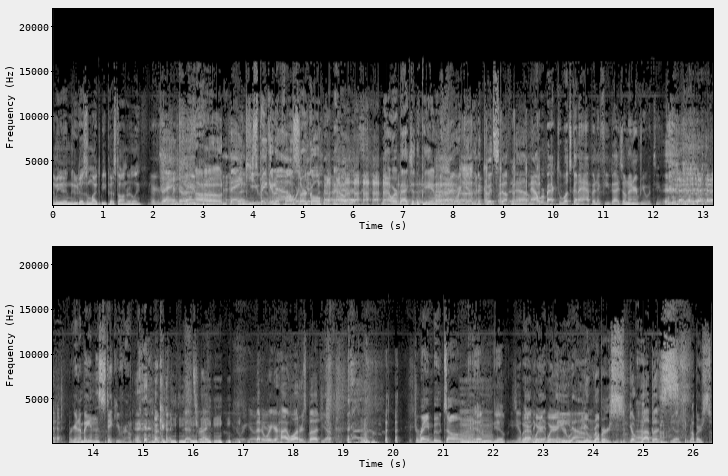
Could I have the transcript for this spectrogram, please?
I mean, and who doesn't like to be pissed on, really? Thank you. Oh, Thank you. Speaking of full circle, now we're, now we're back to the piano. We're getting to the good stuff now. Now we're back to what's going to happen if you guys don't interview with you. we're going to be in the sticky room. That's right. Better wear your high waters, bud. Yep. Put your rain boots on. Yep, mm-hmm. yep. You're Wear, wear, wear your, out. your rubbers. Your rubbers. Yeah, your rubbers.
